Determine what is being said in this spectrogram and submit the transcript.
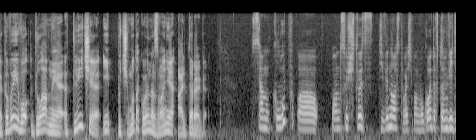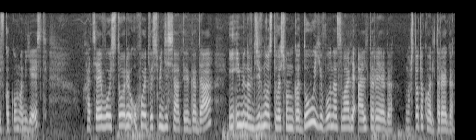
Каковы его главные отличия и почему такое название альтер-эго? Сам клуб, э, он существует с 98 -го года в том виде, в каком он есть. Хотя его история уходит в 80-е годы, и именно в 98 году его назвали альтер-эго. Но что такое альтер-эго?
